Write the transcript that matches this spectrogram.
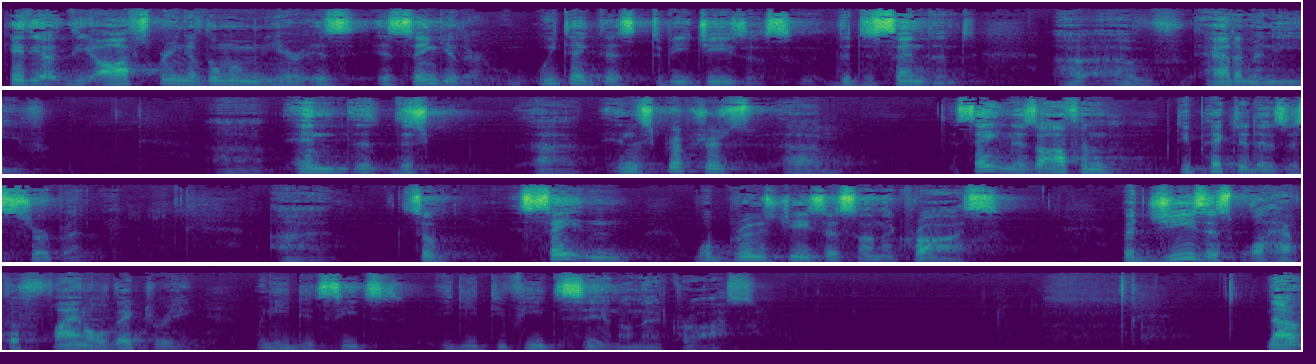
Okay, the, the offspring of the woman here is, is singular. We take this to be Jesus, the descendant uh, of Adam and Eve. Uh, and this uh, in the scriptures, uh, Satan is often depicted as a serpent. Uh, so Satan will bruise Jesus on the cross, but Jesus will have the final victory when he defeats, he defeats sin on that cross. Now,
